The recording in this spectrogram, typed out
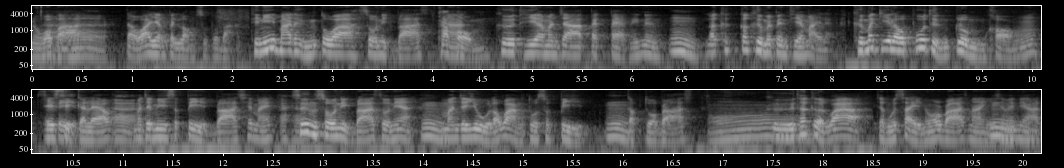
Nova b a s อ่าแต่ว่ายังเป็นรองซูเปอร์บาสทีนี้มาถึงตัว Sonic Blast ครับนะผมคือเทียร์มันจะแปลกๆนิดนึงอืมแล้วก็ก็คือมันเป็นเทียร์ใหม่แหละ คือเมื่อกี้เราพูดถึงกลุ่มของ Speed ASIC กันแล้วอ่ามัมันจะมี Speed Blast ใช่ไหมอ่าฮะซึ่ง Sonic Blast ตัวเนี้ยอืมมันจะอยู่ระหว่างตัว Speed อืมกับตัวบลัสอ๋อคือถ้าเกิดว่าสมมติใส่โนบลัสมาอย่างนี้ใช่ไหมอืมพี่อาร์ต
